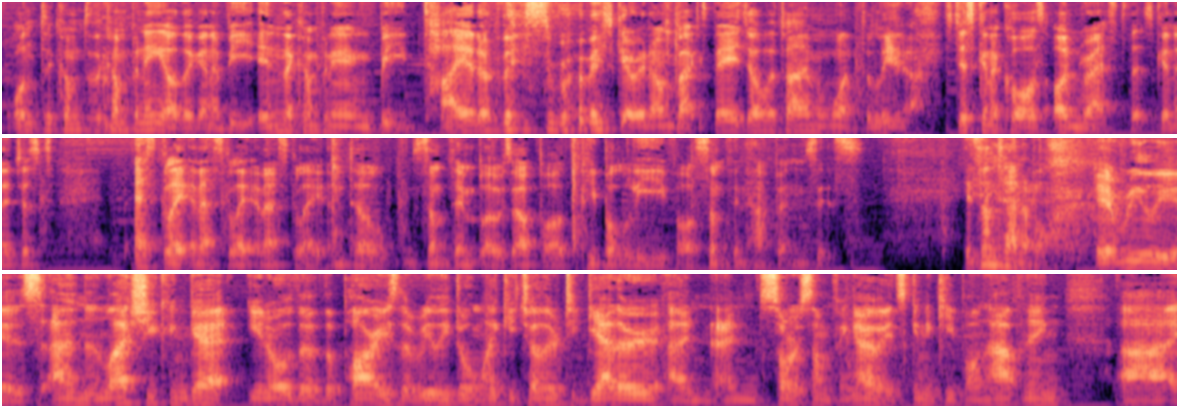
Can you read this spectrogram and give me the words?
to want to come to the company, or they're going to be in the company and be tired of this rubbish going on backstage all the time and want to leave. Yeah. It's just going to cause unrest. That's going to just escalate and escalate and escalate until something blows up or people leave or something happens. It's it's untenable. It really is, and unless you can get you know the the parties that really don't like each other together and and sort something out, it's going to keep on happening. Uh,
